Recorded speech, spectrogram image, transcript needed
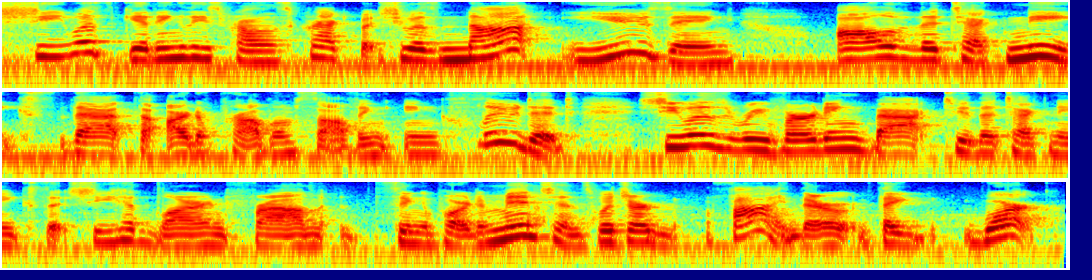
she was getting these problems correct, but she was not using all of the techniques that the art of problem solving included. She was reverting back to the techniques that she had learned from Singapore Dimensions, which are fine. They're, they work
